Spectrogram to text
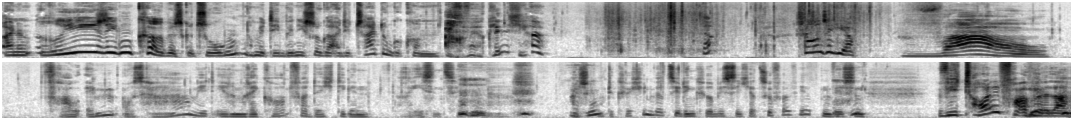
einen riesigen Kürbis gezogen. Mit dem bin ich sogar an die Zeitung gekommen. Ach, wirklich? Ja. Da. Schauen Sie hier. Wow. Frau M. aus H. mit ihrem rekordverdächtigen Riesenzentner. Als gute Köchin wird sie den Kürbis sicher zu verwerten wissen. Wie toll, Frau Müller.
